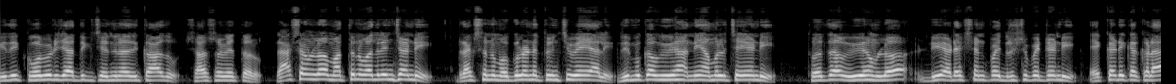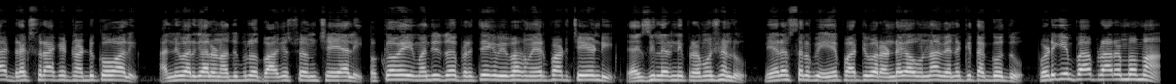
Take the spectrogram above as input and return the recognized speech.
ఇది కోవిడ్ జాతికి చెందినది కాదు శాస్త్రవేత్తలు. రాష్ట్రంలో మత్తును వదిలించండి. డ్రగ్స్ను మొగ్గులను తుంచివేయాలి. ద్విముఖ వ్యూహాన్ని అమలు చేయండి. తొలుత వ్యూహంలో డి అడిక్షన్ పై దృష్టి పెట్టండి. ఎక్కడికక్కడ డ్రగ్స్ రాకెట్ను అడ్డుకోవాలి. అన్ని వర్గాలను అదుపులో భాగస్వామ్యం చేయాలి. ఒక్క వెయ్యి మందితో ప్రత్యేక విభాగం ఏర్పాటు చేయండి. ఎగ్జిలర్ని ప్రమోషన్లు. నేరస్తులకు ఏ పార్టీ వారు అండగా ఉన్నా వెనక్కి తగ్గొద్దు. పొడిగింప ప్రారంభమా?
